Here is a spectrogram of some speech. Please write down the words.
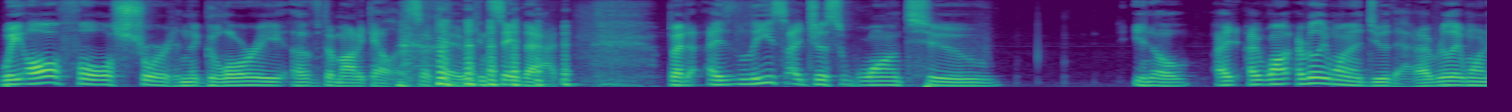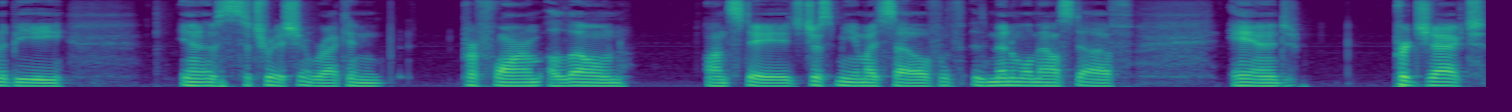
we all fall short in the glory of Diamanda Galás. Okay. We can say that but at least I just want to, you know, I, I want, I really want to do that. I really want to be in a situation where I can perform alone on stage, just me and myself with minimal amount of stuff and project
